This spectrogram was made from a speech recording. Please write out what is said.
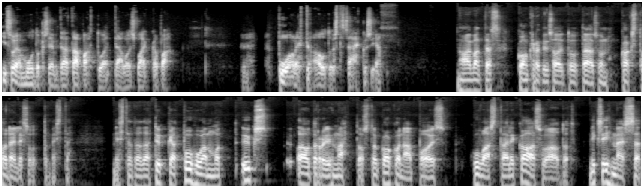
isoja muutoksia pitää tapahtua, että täällä olisi vaikkapa puolet autoista sähköisiä. No aivan tässä konkretisoituu tämä sun kaksi todellisuutta, mistä, mistä tuota, tykkäät puhua, mutta yksi autoryhmä tuosta on kokonaan pois kuvasta, eli kaasuautot. Miksi ihmeessä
